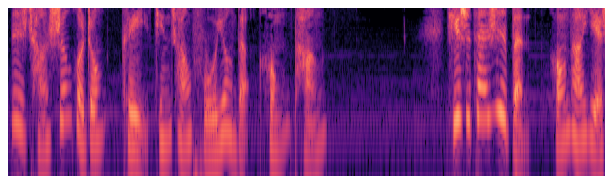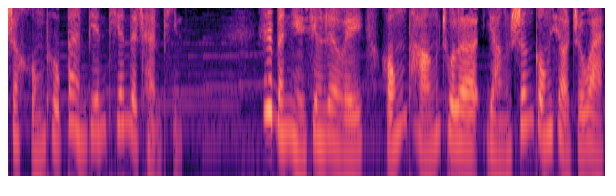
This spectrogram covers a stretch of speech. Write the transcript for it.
日常生活中可以经常服用的红糖。其实，在日本。红糖也是红透半边天的产品。日本女性认为，红糖除了养生功效之外，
